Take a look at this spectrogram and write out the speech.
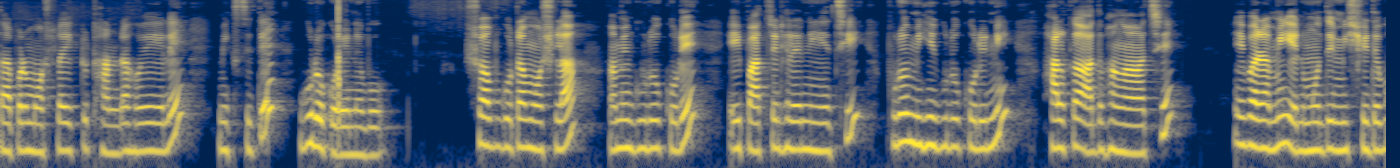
তারপর মশলা একটু ঠান্ডা হয়ে এলে মিক্সিতে গুঁড়ো করে নেব। সব গোটা মশলা আমি গুঁড়ো করে এই পাত্রে ঢেলে নিয়েছি। পুরো মিহি গুঁড়ো করিনি হালকা আধ ভাঙা আছে। এবার আমি এর মধ্যে মিশিয়ে দেব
